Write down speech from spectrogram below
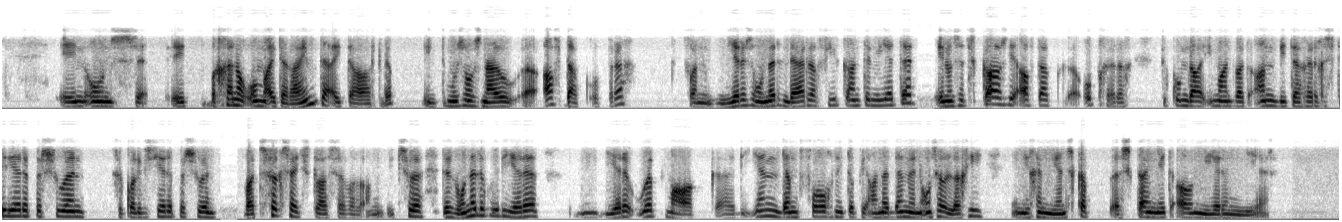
en ons het begin om uit ruimte uit te hardloop en moes ons nou 'n afdak oprig van meer as 130 vierkante meter en ons het skaars die afdak uh, opgerig toe kom daar iemand wat aanbied 'n geregistreerde persoon, gekwalifiseerde persoon wat fiksheidsklasse wil aanbied. So dis wonderlik hoe die Here die Here oopmaak. Uh, die een ding volg net op die ander ding en ons ou liggie en die gemeenskap uh, skyn net al meer en meer.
